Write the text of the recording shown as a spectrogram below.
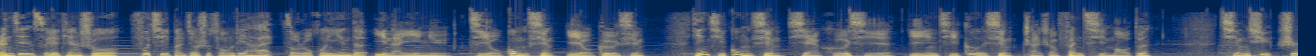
人间四月天说，夫妻本就是从恋爱走入婚姻的一男一女，既有共性也有个性，因其共性显和谐，也因其个性产生分歧矛盾。情绪是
